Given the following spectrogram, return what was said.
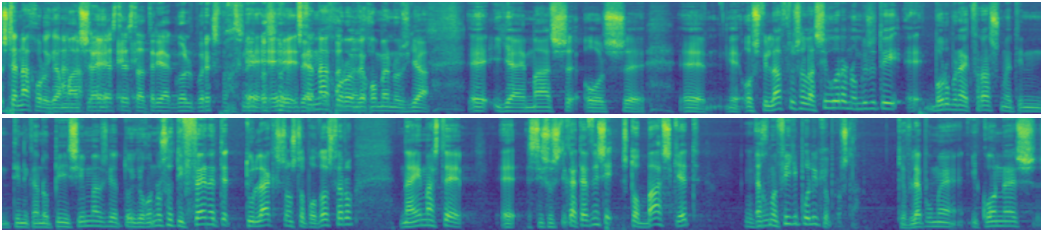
στενάχωρο για μας. Αναφέρεστε στα τρία γκολ που ρέξουμε ε, Στενάχωρο ενδεχομένως για, για εμάς ως, ε, ως φιλάθλους, αλλά σίγουρα νομίζω ότι μπορούμε να εκφράσουμε την, την ικανοποίησή μας για το γεγονός ότι φαίνεται τουλάχιστον στο ποδόσφαιρο να είμαστε στη σωστή κατεύθυνση. Στο μπάσκετ έχουμε φύγει πολύ πιο μπροστά. Και βλέπουμε εικόνες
